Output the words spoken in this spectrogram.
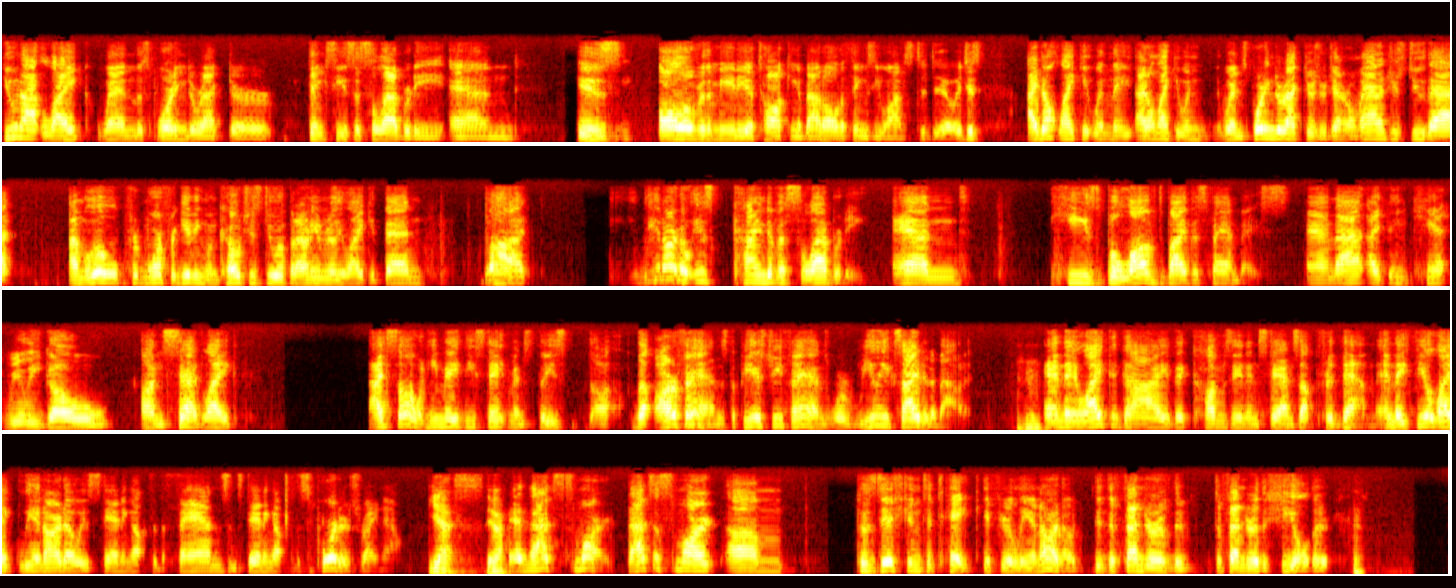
do not like when the sporting director thinks he's a celebrity and is all over the media talking about all the things he wants to do. It just I don't like it when they I don't like it when when sporting directors or general managers do that. I'm a little for, more forgiving when coaches do it, but I don't even really like it then. But Leonardo is kind of a celebrity, and he's beloved by this fan base, and that I think can't really go unsaid. Like I saw when he made these statements, these uh, the our fans, the PSG fans, were really excited about it. Mm-hmm. And they like a guy that comes in and stands up for them. And they feel like Leonardo is standing up for the fans and standing up for the supporters right now. Yes, yeah. And that's smart. That's a smart um, position to take if you're Leonardo, the defender of the defender of the shield, or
